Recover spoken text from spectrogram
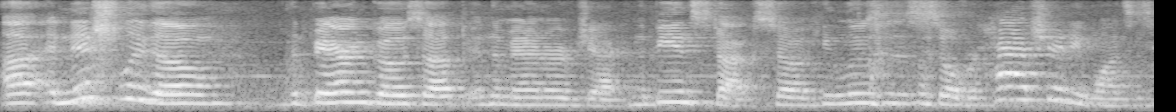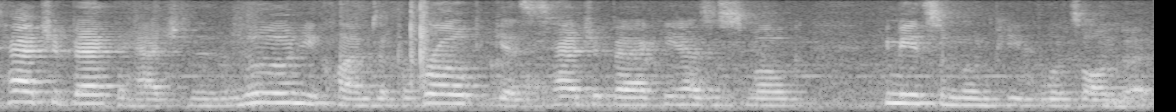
Uh, initially, though, the Baron goes up in the manner of Jack and the Beanstalk. So he loses his silver hatchet, he wants his hatchet back, the hatchet in the moon, he climbs up a rope, he gets his hatchet back, he has a smoke, he meets some moon people, it's all good.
